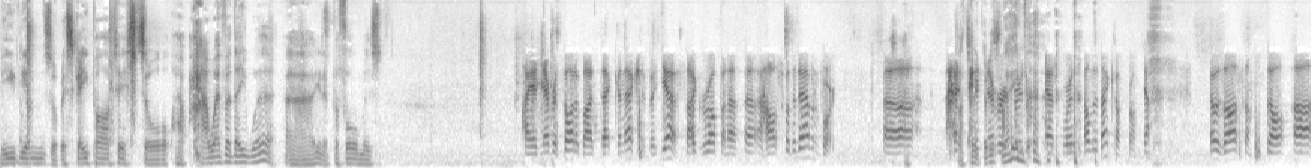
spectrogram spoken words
mediums or escape artists or h- however they were, uh, you know, performers. I had never thought about that connection, but yes, I grew up in a, a house with a Davenport. Uh, I, That's how it never to where the hell did that come from? Yeah, that was awesome. So uh,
